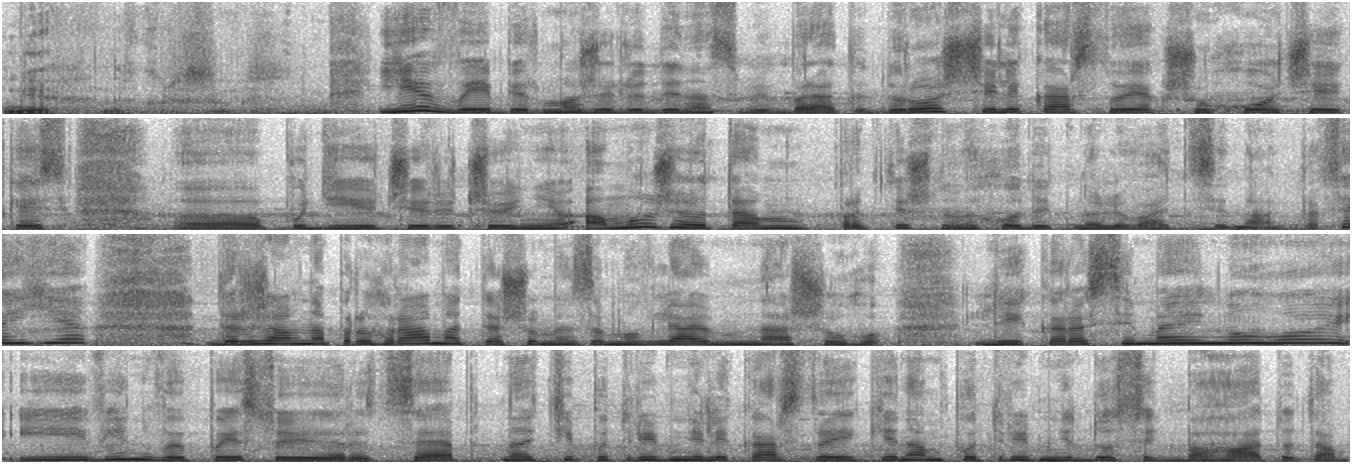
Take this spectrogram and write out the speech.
Ні, не користуюся. Є вибір, може людина собі брати дорожче лікарство, якщо хоче якесь е, подіючі речовині, а може там практично виходить нульова ціна. Це є державна програма, те, що ми замовляємо нашого лікаря сімейного, і він виписує рецепт на ті потрібні лікарства, які нам потрібні досить багато. Там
